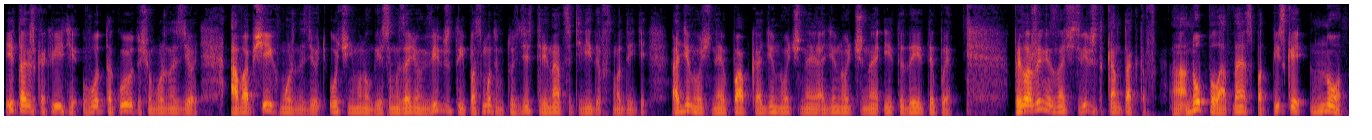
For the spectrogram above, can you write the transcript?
И также, как видите, вот такую вот еще можно сделать. А вообще их можно сделать очень много. Если мы зайдем в виджеты и посмотрим, то здесь 13 видов. Смотрите, одиночная папка, одиночная, одиночная и т.д. и т.п. Приложение, значит, виджет контактов. Оно платное, с подпиской, но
